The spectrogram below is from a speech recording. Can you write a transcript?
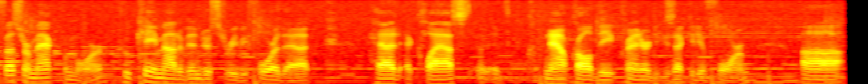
Professor McLemore, who came out of industry before that, had a class uh, now called the Krannert Executive Forum uh,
